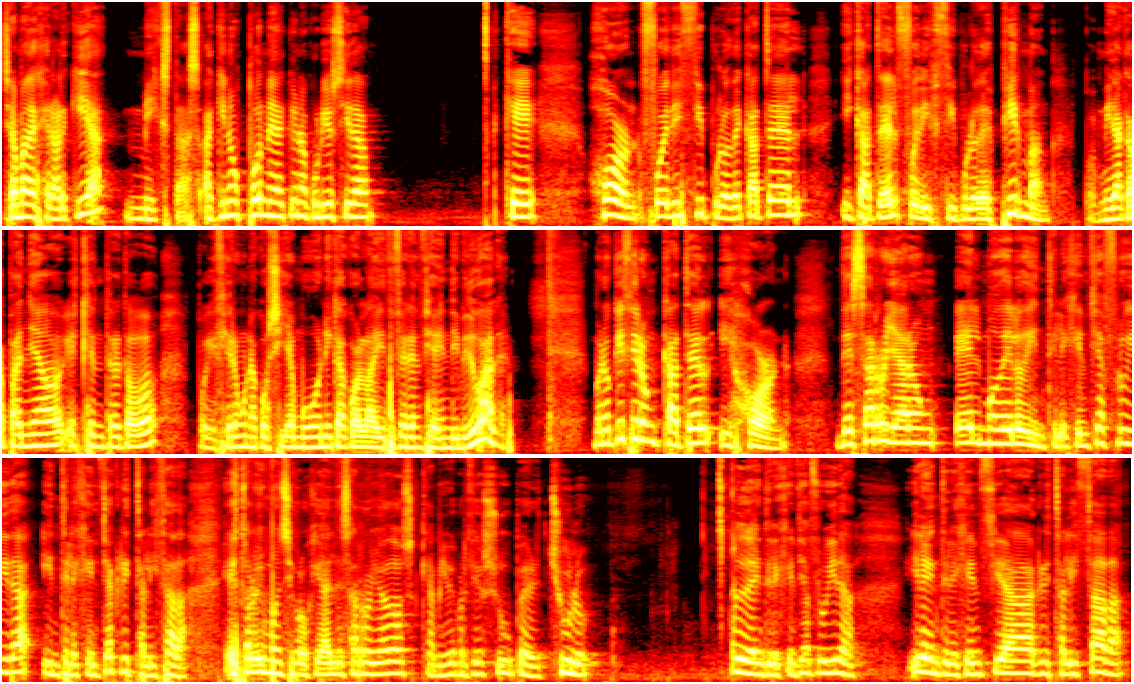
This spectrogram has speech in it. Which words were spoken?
se llama de jerarquía mixtas. Aquí nos pone aquí una curiosidad que Horn fue discípulo de Cattell y Cattell fue discípulo de Spearman. Pues mira que apañado es que entre todos pues hicieron una cosilla muy bonita con las diferencias individuales. Bueno, ¿qué hicieron Cattell y Horn? Desarrollaron el modelo de inteligencia fluida e inteligencia cristalizada. Esto lo mismo en psicología del desarrollo 2, que a mí me pareció súper chulo. Lo de la inteligencia fluida y la inteligencia cristalizada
